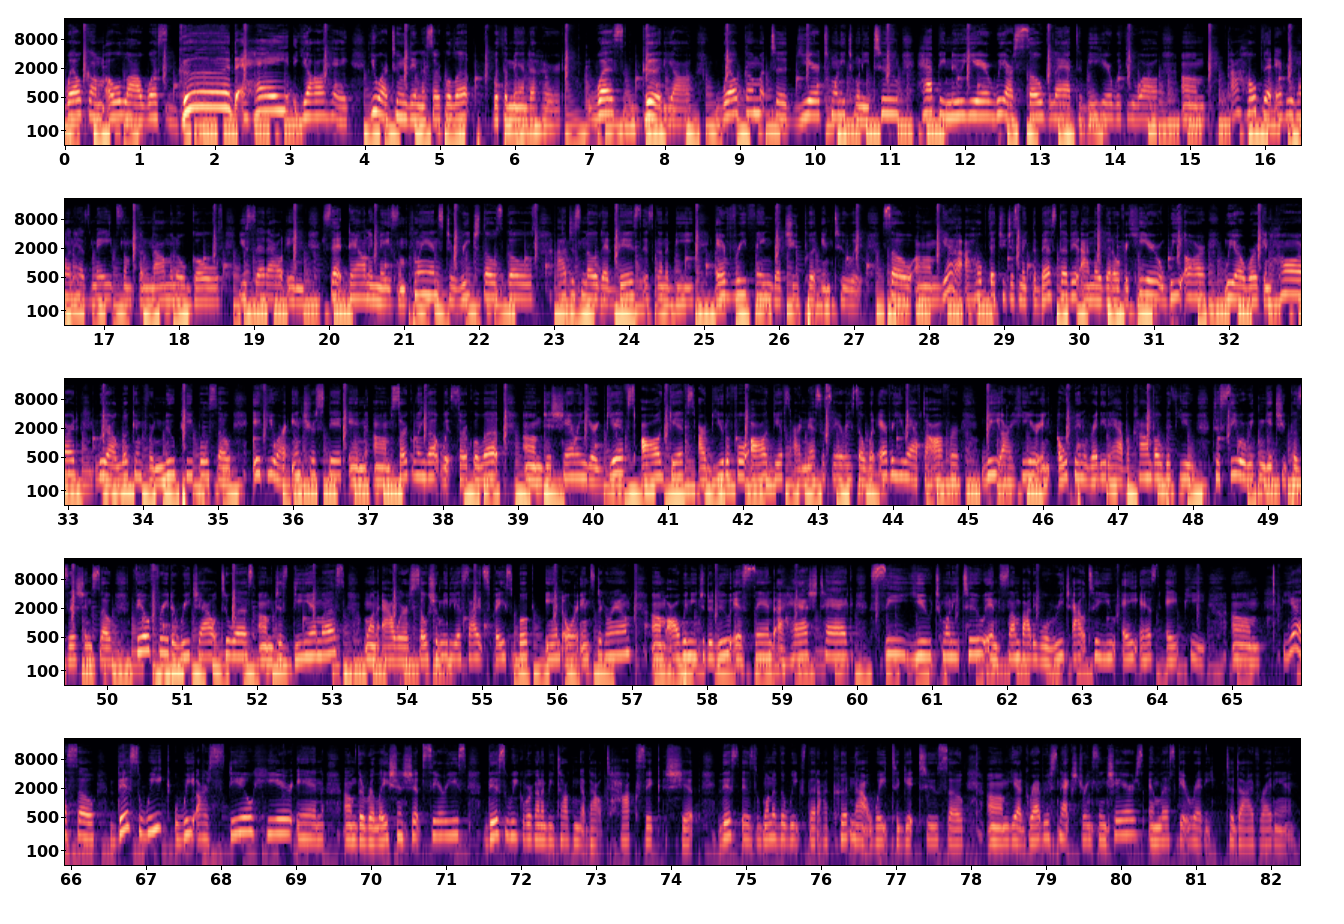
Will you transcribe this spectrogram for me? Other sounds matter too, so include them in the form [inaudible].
Welcome, Ola. What's good? Hey, y'all. Hey, you are tuned in to Circle Up with Amanda Hurd. What's good, y'all? Welcome to year 2022. Happy New Year. We are so glad to be here with you all. Um, I hope that everyone has made some phenomenal goals. You set out and sat down and made some plans to reach those goals. I just know that this is going to be everything that you put into it. So, um, yeah, I hope that you just make the best of it. I know that over here we are, we are working hard. We are looking for new people. So, if you are interested in um, circling up with Circle Up, um, just sharing your gifts. All gifts are beautiful, all gifts are necessary. So, whatever you have to offer, we are here and open, ready to have a convo with you to see where we can get you positioned. So, feel free to reach out to us. Um, just DM us on our social media sites, Facebook and or Instagram. Um, all we need you to do is send a hashtag CU22 and somebody will reach out to you ASAP. Um, yeah, so this this week, we are still here in um, the relationship series. This week, we're going to be talking about toxic ship. This is one of the weeks that I could not wait to get to. So, um, yeah, grab your snacks, drinks, and chairs, and let's get ready to dive right in.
